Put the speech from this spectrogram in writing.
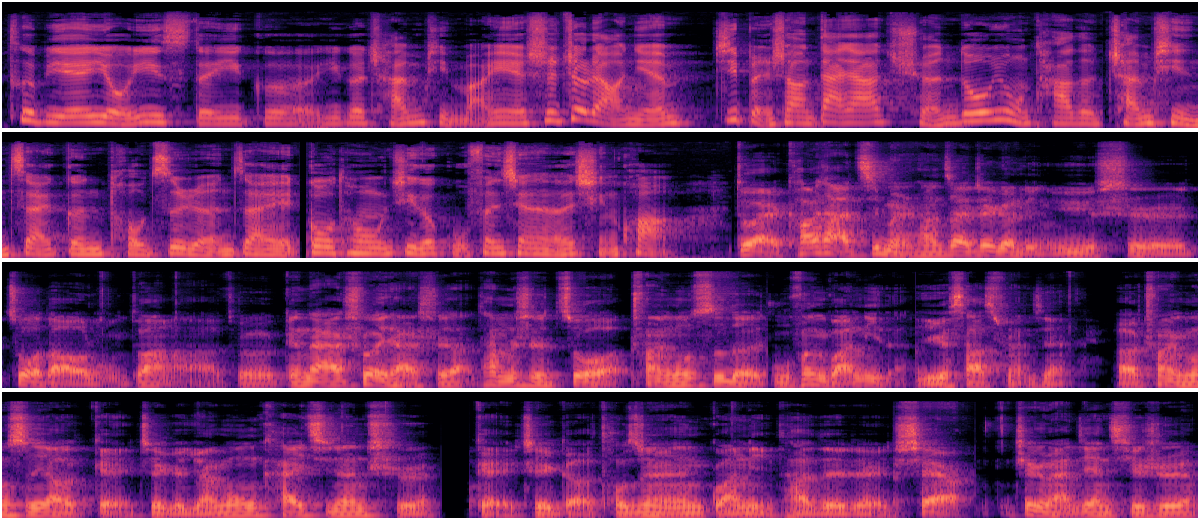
特别有意思的一个一个产品吧，也是这两年基本上大家全都用它的产品在跟投资人在沟通这个股份现在的情况。对，Carta 基本上在这个领域是做到垄断了啊！就跟大家说一下，是他们是做创业公司的股份管理的一个 SaaS 软件。呃，创业公司要给这个员工开期权池，给这个投资人管理他的这 share。这个软件其实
